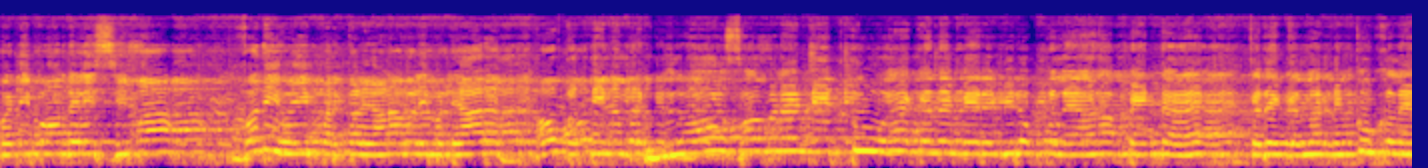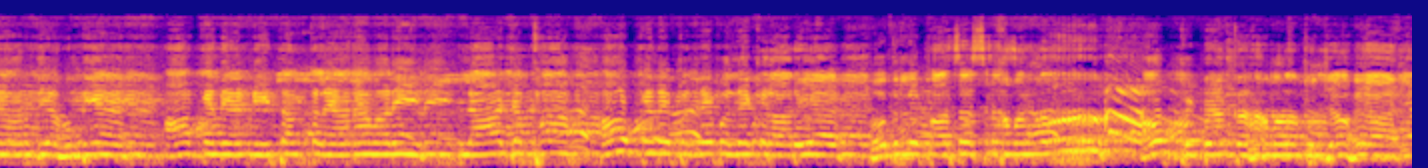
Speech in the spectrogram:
ਕਬੱਡੀ ਪਾਉਣ ਦੇ ਲਈ ਸੀਮਾ ਵਧੀ ਹੋਈ, ਪਰ ਕਲਿਆਣਾ ਵਾਲੀ ਮਟਿਆਰ ਉਹ 32 ਨੰਬਰ ਲਓ ਸਾਹਮਣੇ ਨੀਤੂ ਹੈ, ਕਹਿੰਦੇ ਮੇਰੇ ਵੀਰੋ ਕਲਿਆਣਾ ਪਿੰਡ ਹੈ। ਕਦੇ ਗੱਲਾਂ ਨਿੱਕੂ ਕਲਿਆਣ ਦੀਆਂ ਹੁੰਦੀਆਂ ਆ ਕਹਿੰਦੇ ਨੀਤਾ ਕਲਿਆਣਾ ਵਾਲੀ ਲਾ ਜੱਫਾ ਆਓ ਕਹਿੰਦੇ ਬੱਲੇ ਬੱਲੇ ਕਰਾ ਰਹੀ ਹੈ। ਉਧਰਲੇ ਪਾਸੇ ਸਖਮੰਦਰ। ਫਿੱਡਿਆ ਕਲਾਂ ਵਾਲਾ ਪੁੱਜਾ ਹੋਇਆ ਹੈ?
